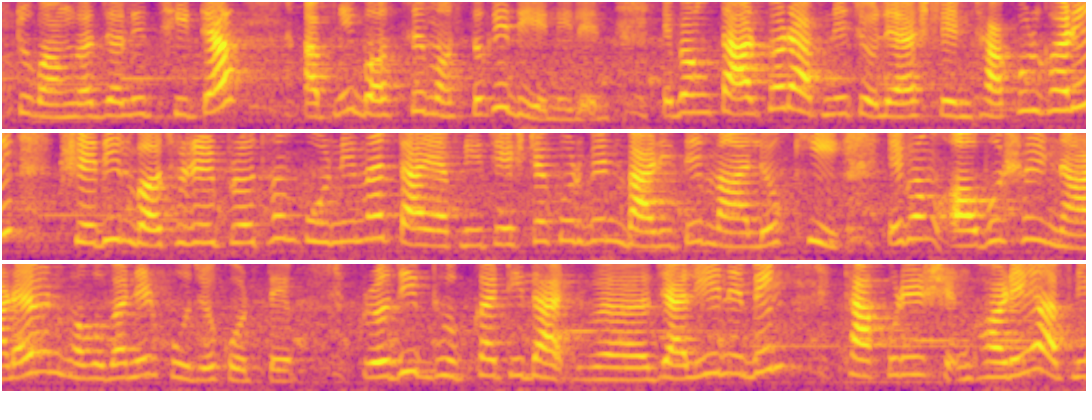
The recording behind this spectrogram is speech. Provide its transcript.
একটু গঙ্গা জলের ছিটা আপনি বস্ত্রের মস্তকে দিয়ে নিলেন এবং তারপর আপনি চলে আসলেন ঠাকুর ঘরে সেদিন বছরের প্রথম পূর্ণিমা, তাই আপনি চেষ্টা করবেন বাড়িতে মা লক্ষ্মী এবং অবশ্যই নারায়ণ ভগবানের পুজো করতে। প্রদীপ ধূপকাঠি জ্বালিয়ে নেবেন। ঠাকুরের ঘরে আপনি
